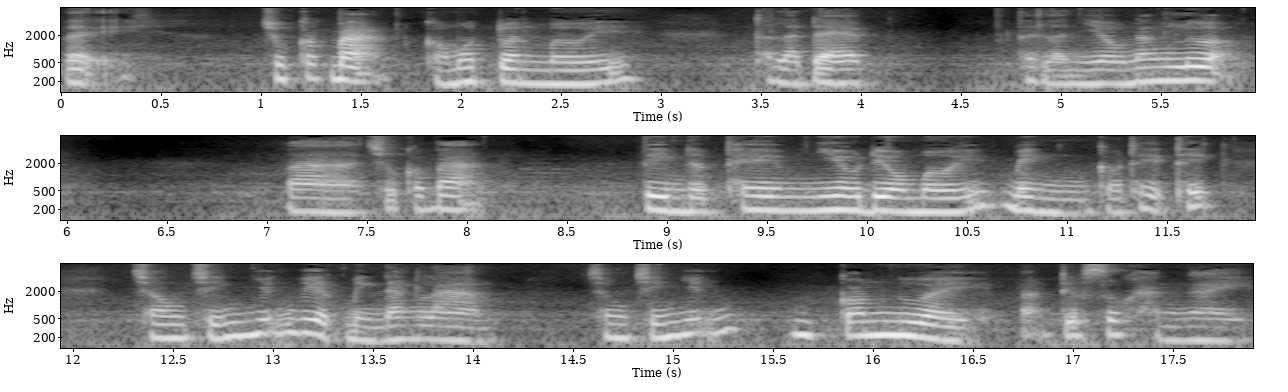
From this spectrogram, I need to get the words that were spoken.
Vậy, chúc các bạn có một tuần mới thật là đẹp thật là nhiều năng lượng. Và chúc các bạn tìm được thêm nhiều điều mới mình có thể thích trong chính những việc mình đang làm, trong chính những con người, bạn tiếp xúc hàng ngày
